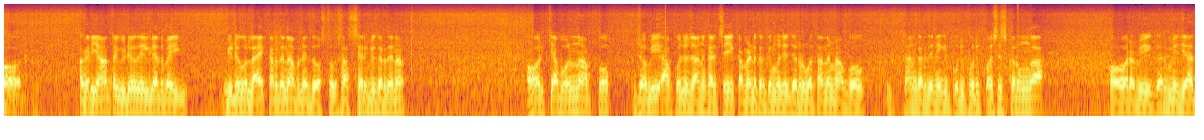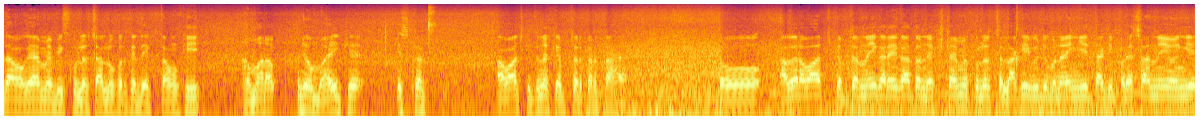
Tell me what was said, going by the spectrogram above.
और अगर यहाँ तक वीडियो देख लिया तो भाई वीडियो को लाइक कर देना, अपने दोस्तों के साथ शेयर भी कर देना। और क्या बोलना आपको? जो भी आपको जो जानकारी चाहिए कमेंट करके मुझे ज़रूर बताना, मैं आपको जानकारी देने की पूरी पूरी कोशिश करूँगा। और अभी गर्मी ज़्यादा हो गया मैं अभी कूलर चालू करके देखता हूँ कि हमारा जो माइक है, इसका आवाज़ कितना कैप्चर करता है। तो अगर आवाज़ कैप्चर नहीं करेगा तो नेक्स्ट टाइम में कूलर चला के वीडियो बनाएँगे ताकि परेशान नहीं होंगे।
